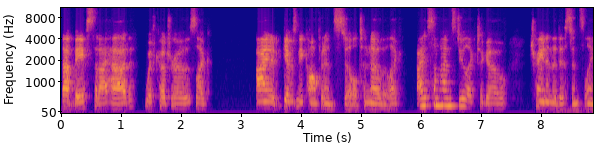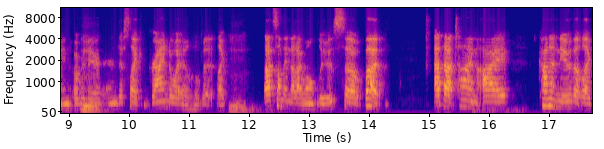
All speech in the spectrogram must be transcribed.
that base that I had with Coach Rose, like I gives me confidence still to know that like I sometimes do like to go train in the distance lane over mm. there and just like grind away a little bit. Like mm. that's something that I won't lose. So, but at that time, I kind of knew that like,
